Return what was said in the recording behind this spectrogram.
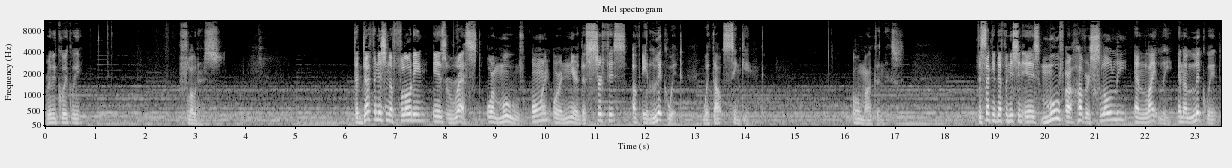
Really quickly, floaters. The definition of floating is rest or move on or near the surface of a liquid without sinking. Oh my goodness. The second definition is move or hover slowly and lightly in a liquid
